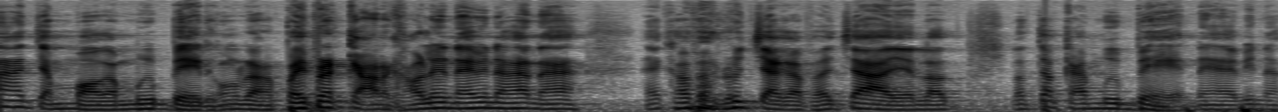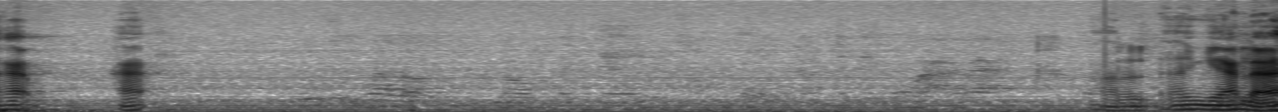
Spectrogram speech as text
น่าจะเหมาะกับมือเบสของเรา ไปประกาศเขาเลยนะพี่น้องครับนะให้เขารู้จักกับพระเจ้าอย่างเราเราต้องการมือเบสนะฮะพี่น้องครับฮะอย่างนั้นเหรอ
